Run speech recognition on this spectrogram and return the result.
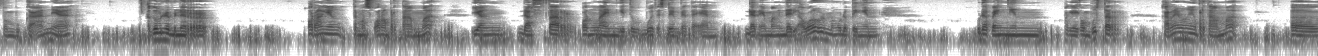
pembukaannya Aku bener-bener Orang yang termasuk orang pertama Yang daftar online gitu Buat SBMPTN Dan emang dari awal emang udah pengen Udah pengen pakai komputer Karena emang yang pertama eh,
